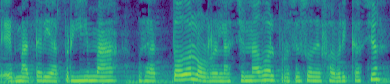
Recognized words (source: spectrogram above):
eh, materia prima, o sea, todo lo relacionado al proceso de fabricación.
